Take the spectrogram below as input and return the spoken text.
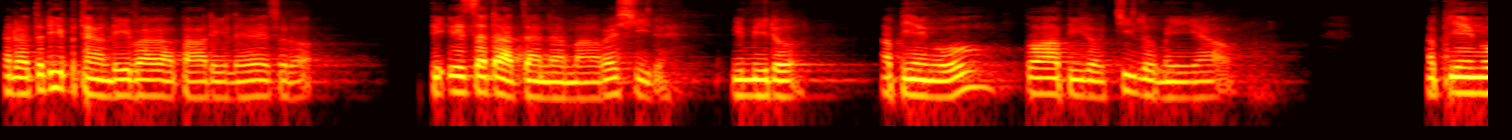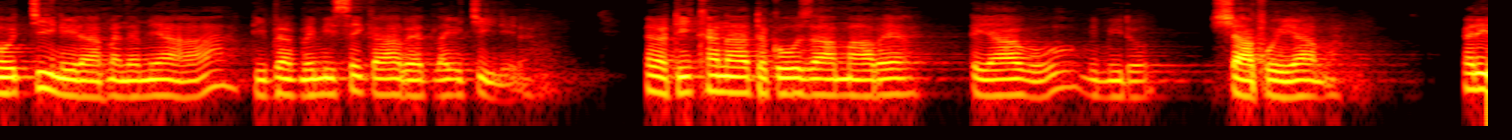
အဲ့တော့တတိပဋ္ဌာန်၄ပါးကဘာတွေလဲဆိုတော့ဒီအစ္ဆဒတန်တန်မှာပဲရှိတယ်မိမိတို့အပြင်ကိုသွားပြီးတော့ကြည့်လို့မရအောင်အပြင်ကိုကြည့်နေတာမှန်သမျှဟာဒီဘက်မိမိစိတ်ကားပဲလိုက်ကြည့်နေတာအဲ့တော့ဒီခန္ဓာတကိုးစားမှာပဲတရားကိုမိမိတို့ရှာဖွေရမှာအဲ့ဒီ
